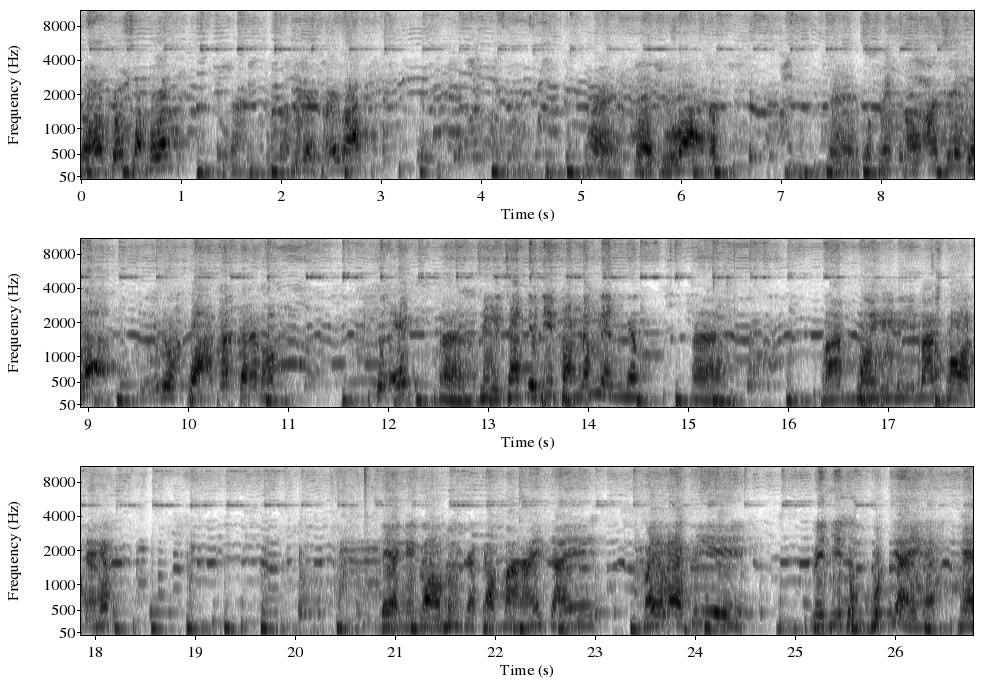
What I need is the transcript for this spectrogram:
สองทศพลนะมาที่ใหญ่ไทยวัดนี่ก็ถือว่าครับแม่ประเภทเขาอาชีพอยู่แล้วมีลูกขวาครับจากนั้นของทุกเอ็กชื่อชัดอยู่ที่ฝั่งน้ำเงินครับผ่านมวยดีๆมาก่อนนะครับ แดงนี่ก็เพิ่งจะกลับมาหายใจไฟแรกที่เวทีทุ่งขุนใหญ่ครับแพ้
